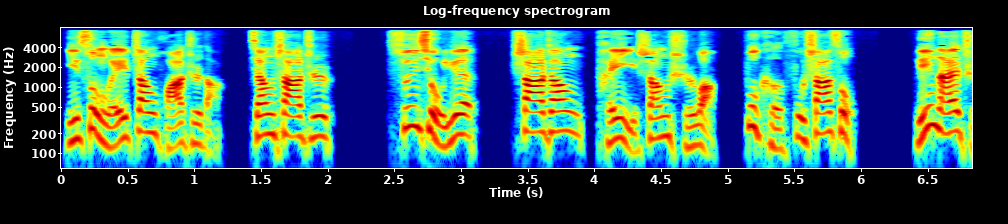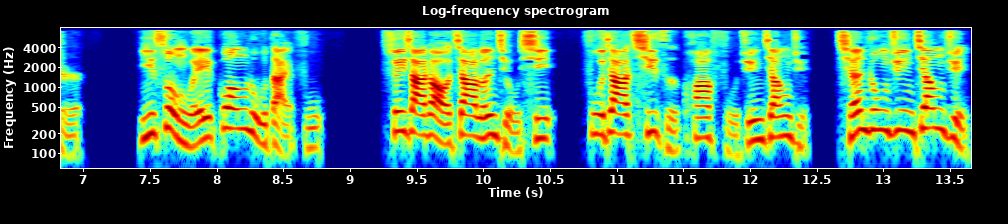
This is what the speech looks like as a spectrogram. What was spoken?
以宋为张华之党，将杀之。孙秀曰：“杀张，培以伤时望，不可复杀宋。”林乃止，以宋为光禄大夫。虽下诏加伦九锡，复加其子夸辅军将军、前中军将军，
